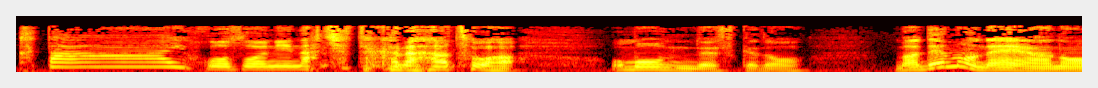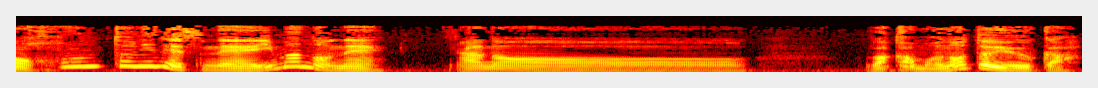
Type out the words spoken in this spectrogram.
硬い放送になっちゃったかな とは思うんですけど、まあでもね、あの、本当にですね、今のね、あのー若者というか、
